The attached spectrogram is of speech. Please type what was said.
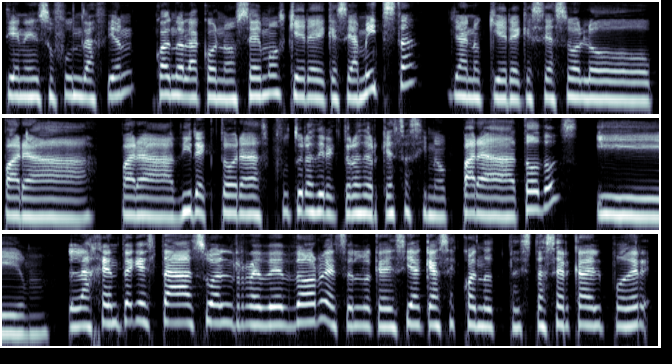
tiene en su fundación, cuando la conocemos, quiere que sea mixta, ya no quiere que sea solo para para directoras, futuras directoras de orquesta, sino para todos. Y la gente que está a su alrededor, eso es lo que decía que haces cuando está cerca del poder.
